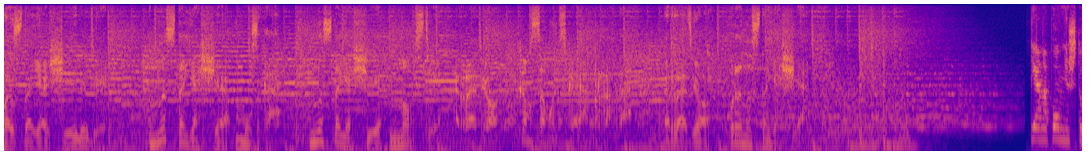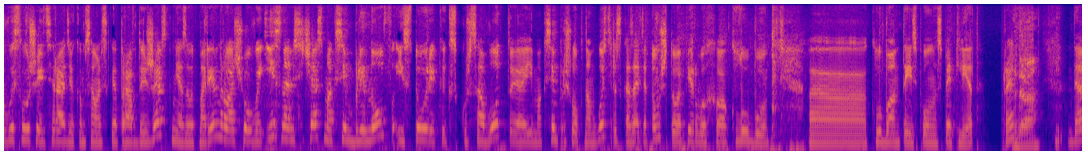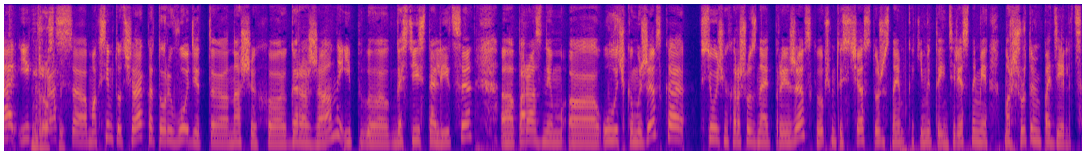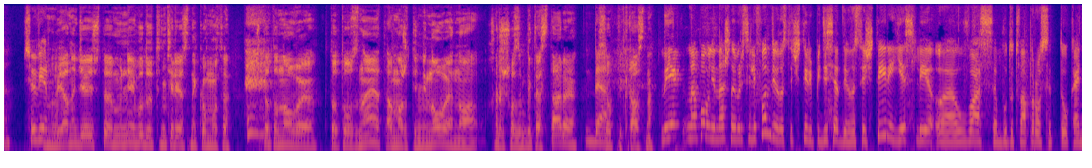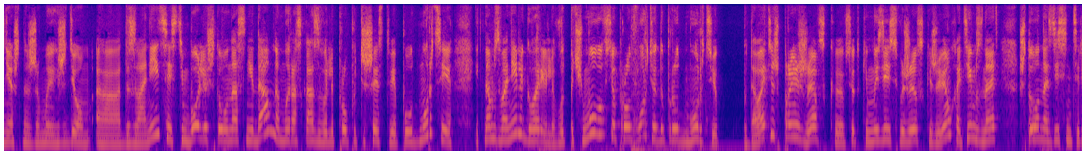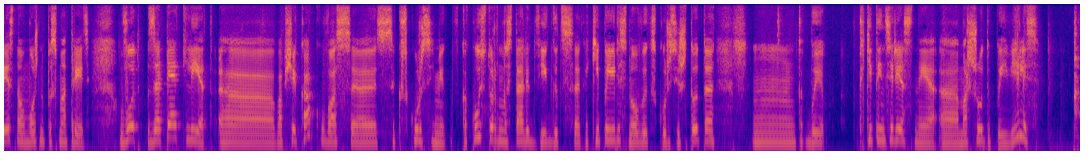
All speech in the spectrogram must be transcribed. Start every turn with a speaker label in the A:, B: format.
A: Настоящие люди. Настоящая музыка. Настоящие новости. Радио «Комсомольская правда». Радио про настоящее.
B: Я напомню, что вы слушаете радио «Комсомольская правда» Ижевск. Меня зовут Марина Мерлачева. И с нами сейчас Максим Блинов, историк, экскурсовод. И Максим пришел к нам в гости рассказать о том, что, во-первых, клубу, э, клубу «Анте» исполнилось 5 лет. Правильно?
C: Да.
B: Да, и как раз э, Максим тот человек, который водит э, наших э, горожан и гостей столицы по разным улочкам Ижевска все очень хорошо знает про Ижевск, и, в общем-то, сейчас тоже с нами какими-то интересными маршрутами поделится. Все верно?
C: Ну, я надеюсь, что мне будут интересны кому-то. Что-то новое кто-то узнает, а может и не новое, но хорошо забытое старое. Да. Все прекрасно.
B: Да, я напомню, наш номер телефона 94 50 94. Если э, у вас будут вопросы, то, конечно же, мы их ждем. Э, дозвонитесь. Тем более, что у нас недавно мы рассказывали про путешествие по Удмуртии, и к нам звонили, говорили, вот почему вы все про Удмуртию да про Удмуртию? Давайте же про Ижевск. Все-таки мы здесь в Ижевске живем, хотим знать, что у нас здесь интересного можно посмотреть. Вот за пять лет э, вообще как у вас э, с экскурсиями, в какую сторону вы стали двигаться, какие появились новые экскурсии, что-то э, как бы какие-то интересные э, маршруты появились?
